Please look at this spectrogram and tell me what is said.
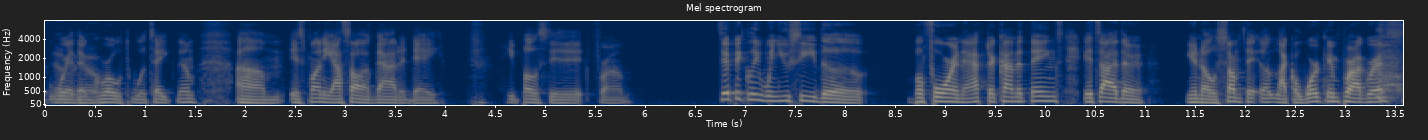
where their know. growth will take them. Um, it's funny. I saw a guy today. He posted it from. Typically, when you see the before and after kind of things, it's either you know something uh, like a work in progress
